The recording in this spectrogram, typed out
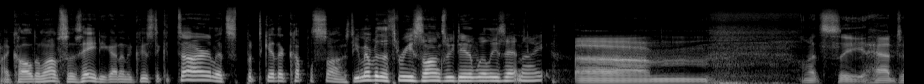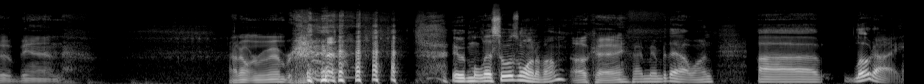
I called him up. Says, "Hey, do you got an acoustic guitar? Let's put together a couple songs." Do you remember the three songs we did at Willie's that night? Um, let's see. It had to have been. I don't remember. It, Melissa was one of them. okay. I remember that one. Uh, Lodi,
